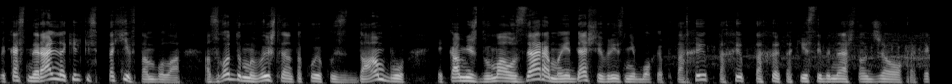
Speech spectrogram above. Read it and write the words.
якась нереальна кількість птахів там була. А згодом ми вийшли на таку якусь дамбу, яка між двома озерами йдеш і в різні боки. Птахи, птахи, птахи, такий собі National Geographic.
